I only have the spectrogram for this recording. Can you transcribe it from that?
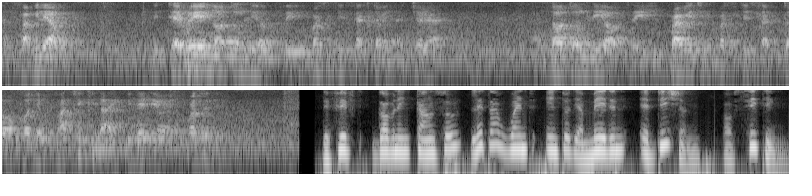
and familiar with the terrain not only of the university sector in Nigeria, and not only of the private university sector, but in particular Igbinedion University. The fifth governing council later went into their maiden edition of sitting.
